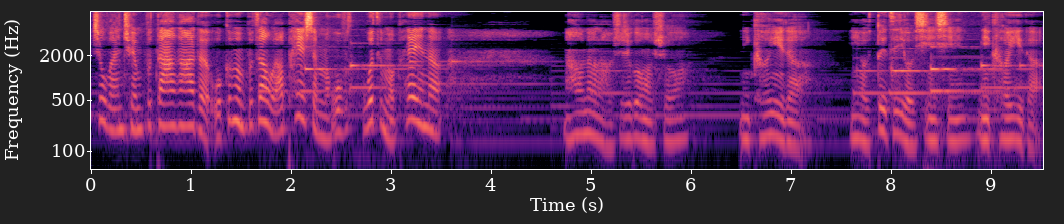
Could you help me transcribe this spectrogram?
是完全不搭嘎的，我根本不知道我要配什么，我我怎么配呢？然后那个老师就跟我说：“你可以的，你有对自己有信心，你可以的。”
